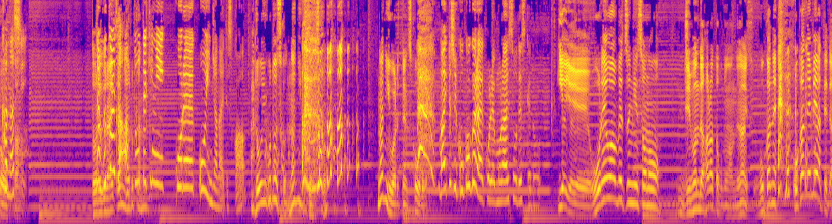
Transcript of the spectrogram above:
悲しい。どれぐらいじゃあ向井さん圧倒的にこれ多いんじゃないですか？どういうことですか？何言ってんですか？何言われてんですか俺 毎年5個ぐらいこれもらえそうですけど。いやいやいや俺は別にその自分で払ったことなんてないですよお金 お金目当てで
